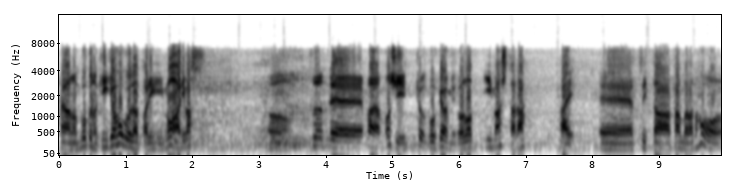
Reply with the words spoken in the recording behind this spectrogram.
あの、僕の近況報告だったりもあります。うん。つんで、まあ、もし、今日ご興味ございましたら、はい、えー、Twitter、タンブラの方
